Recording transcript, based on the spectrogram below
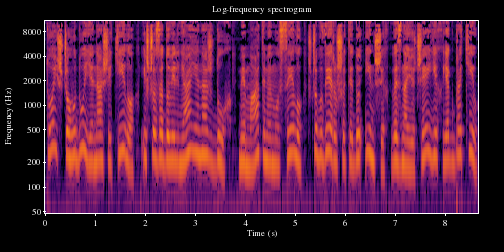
той, що годує наше тіло і що задовільняє наш дух. Ми матимемо силу, щоб вирушити до інших, визнаючи їх як братів.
